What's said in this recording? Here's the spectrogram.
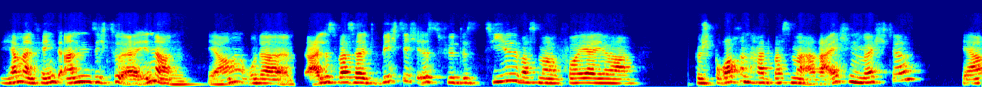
ja, man fängt an, sich zu erinnern, ja, oder alles, was halt wichtig ist für das Ziel, was man vorher ja besprochen hat, was man erreichen möchte, ja,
